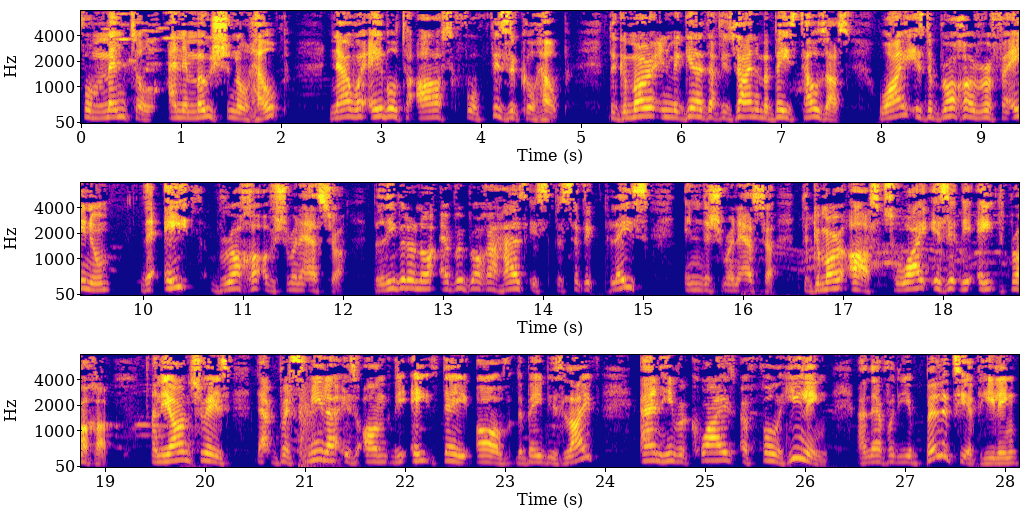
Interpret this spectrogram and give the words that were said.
for mental and emotional help, now we're able to ask for physical help. The Gemara in Megillah Daf Yizayim base tells us, why is the bracha of Rafa'enu the eighth bracha of Shemonei Esrei? Believe it or not, every bracha has a specific place in the Shemonei Esrei. The Gemara asks, why is it the eighth bracha? And the answer is that Bris Milah is on the eighth day of the baby's life, and he requires a full healing, and therefore the ability of healing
